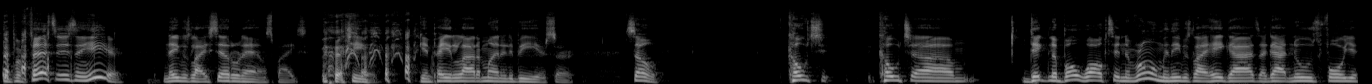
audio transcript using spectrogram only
The professor isn't here. And they was like, settle down, Spikes. Chill. Getting paid a lot of money to be here, sir. So, Coach, Coach um, Dick LeBeau walks in the room and he was like, Hey guys, I got news for you.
